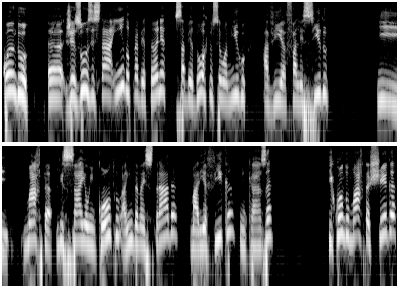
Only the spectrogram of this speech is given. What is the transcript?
quando uh, Jesus está indo para Betânia, sabedor que o seu amigo havia falecido, e Marta lhe sai ao encontro, ainda na estrada, Maria fica em casa, e quando Marta chega,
